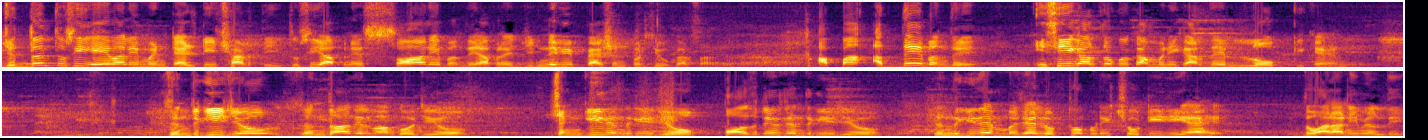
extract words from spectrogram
ਜਿੱਦਣ ਤੁਸੀਂ ਇਹ ਵਾਲੀ ਮੈਂਟੈਲਿਟੀ ਛੱਡਤੀ, ਤੁਸੀਂ ਆਪਣੇ ਸਾਰੇ ਬੰਦੇ, ਆਪਣੇ ਜਿੰਨੇ ਵੀ ਪੈਸ਼ਨ ਪਰਸਿਊ ਕਰ ਸਕਦੇ ਹੋ। ਆਪਾਂ ਅੱਧੇ ਬੰਦੇ ਇਸੇ ਗੱਲ ਤੋਂ ਕੋਈ ਕੰਮ ਨਹੀਂ ਕਰਦੇ, ਲੋਕ ਕੀ ਕਹਿਣਗੇ? ਜ਼ਿੰਦਗੀ ਜਿਓ, ਜ਼ਿੰਦਾ ਦਿਲ ਵਾਂਗੋ ਜਿਓ, ਚੰਗੀ ਜ਼ਿੰਦਗੀ ਜਿਓ ਪੋਜ਼ਿਟਿਵ ਜ਼ਿੰਦਗੀ ਜਿਓ, ਜ਼ਿੰਦਗੀ ਦੇ ਮਜ਼ੇ ਲੁੱਟੋ ਬੜੀ ਛੋਟੀ ਜੀ ਹੈ ਇਹ। ਦੁਬਾਰਾ ਨਹੀਂ ਮਿਲਦੀ।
